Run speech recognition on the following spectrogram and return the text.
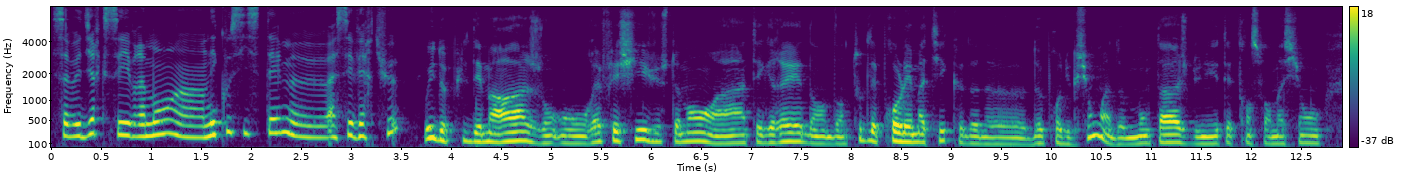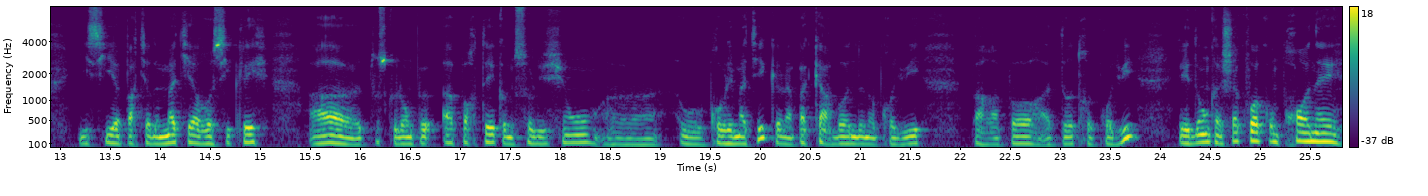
Ça veut dire que c'est vraiment un écosystème assez vertueux oui, depuis le démarrage, on, réfléchit justement à intégrer dans, toutes les problématiques de, production, hein, de montage d'unités de transformation ici à partir de matières recyclées à euh, tout ce que l'on peut apporter comme solution euh, aux problématiques, l'impact carbone de nos produits par rapport à d'autres produits. Et donc à chaque fois qu'on prenait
